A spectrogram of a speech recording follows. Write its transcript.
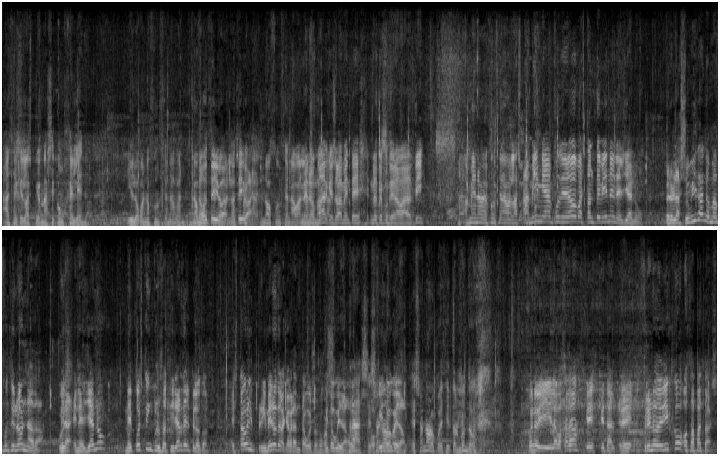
hace que las piernas se congelen y luego no funcionaban. No, No te iba, funcionaban no te iba. No funcionaban Menos las mal patas. que solamente no te funcionaba a ti. A mí no me funcionaban las patas. A mí me han funcionado bastante bien en el llano, pero en la subida no me ha funcionado nada. Pues- Mira, en el llano me he puesto incluso a tirar del pelotón. He estado el primero de la quebrantahuesos, ojito cuidado. ¿eh? Ostras, eso, Ojito no puede cuidado. eso no lo puede decir todo el mundo. Bueno, ¿y la bajada? ¿Qué? ¿Qué tal? Eh, ¿Freno de disco o zapatas?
